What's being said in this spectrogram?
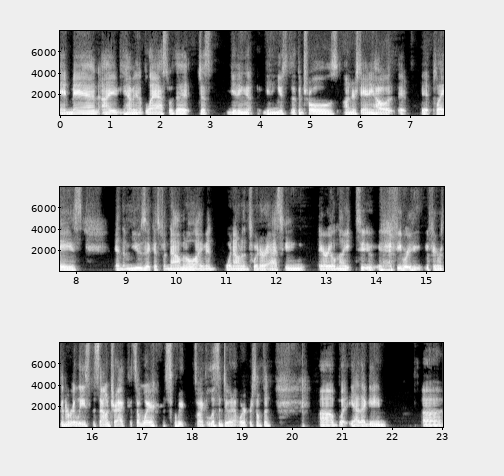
and man, I having a blast with it. Just getting getting used to the controls, understanding how it it, plays, and the music is phenomenal. I even went out on Twitter asking Aerial Knight to if he were if he was going to release the soundtrack somewhere so we so I could listen to it at work or something. Uh, but yeah, that game, uh,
